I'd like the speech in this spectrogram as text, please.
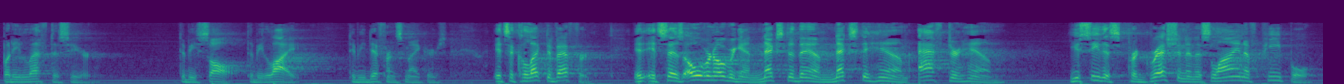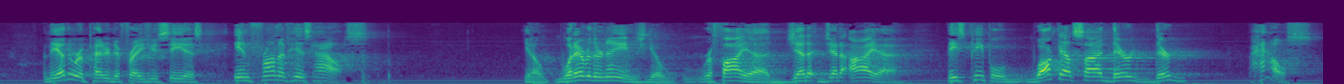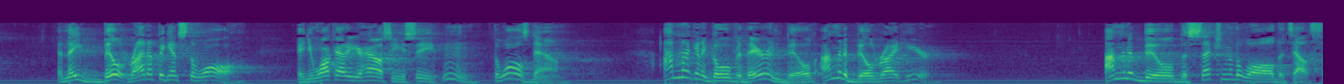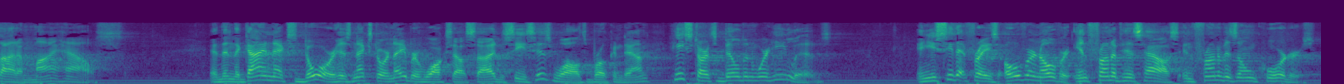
But He left us here to be salt, to be light, to be difference makers. It's a collective effort. It, it says over and over again, next to them, next to Him, after Him. You see this progression in this line of people. And the other repetitive phrase you see is in front of his house. You know, whatever their names, you know, Raphiah, Jed- these people walked outside their, their house and they built right up against the wall. And you walk out of your house and you see, hmm, the wall's down. I'm not going to go over there and build. I'm going to build right here. I'm going to build the section of the wall that's outside of my house. And then the guy next door, his next door neighbor, walks outside and sees his walls broken down. He starts building where he lives. And you see that phrase over and over in front of his house, in front of his own quarters.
